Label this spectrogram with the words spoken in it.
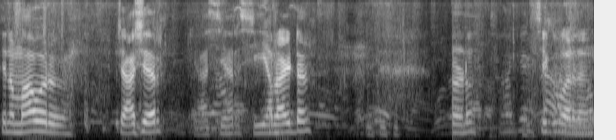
తిన మా ఊరు చాషియర్. Cashier CM. రైటర్ సిగ్గుపడతాను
